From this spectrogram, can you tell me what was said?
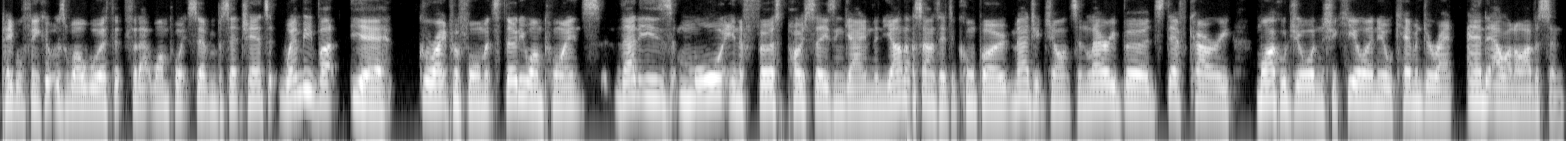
people think it was well worth it for that 1.7% chance at Wemby. But yeah, great performance, 31 points. That is more in a first postseason game than Giannis Antetokounmpo, Magic Johnson, Larry Bird, Steph Curry, Michael Jordan, Shaquille O'Neal, Kevin Durant, and Allen Iverson.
